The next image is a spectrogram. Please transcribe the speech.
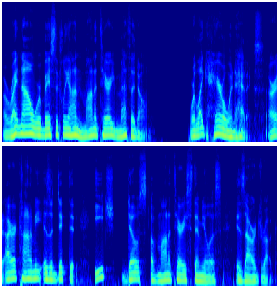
Right now, we're basically on monetary methadone. We're like heroin addicts. All right, our economy is addicted. Each dose of monetary stimulus is our drug.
